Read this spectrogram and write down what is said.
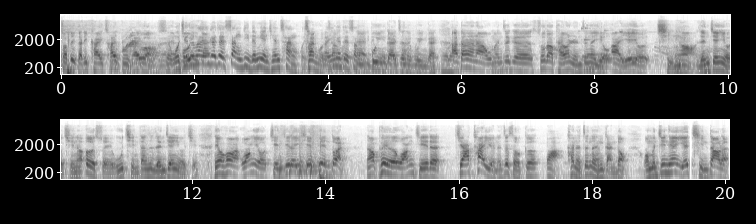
绝对给你开开除开哦。是，我觉得他应该在上帝的面前忏悔。忏悔，他应该在上帝面前不应该，真的不应该啊！当然了，我们这个说到台湾人真的有爱，也有情啊，人间有情啊，恶水无情，但是人间有情。你看网友剪接了一些片段，然后配合王杰的《家太远了》这首歌，哇，看了真的很感动。我们今天也请到了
